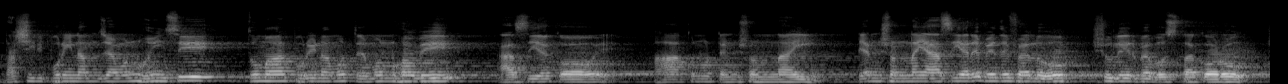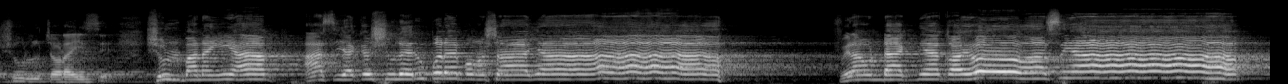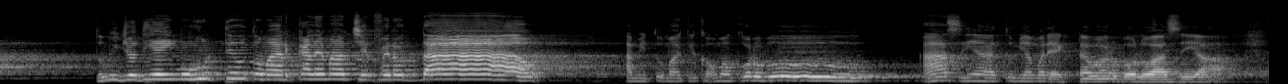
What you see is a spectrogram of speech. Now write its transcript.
দাসীর পরিণাম যেমন হইছে, তোমার পরিণামও তেমন হবে। আসিয়া কয়, হা, কোনো টেনশন নাই। টেনশন নাই আসিয়ারে বেঁধে ফেলো। শুলের ব্যবস্থা করো। শুল চড়াইছে। শুল বানাইয়া আসিয়াকে শুলের উপরে বসায়া ফেরাউন ডাক দিয়া কয়, ও আসিয়া, তুমি যদি এই মুহূর্তেও তোমার কালেমা ছে ফেরত দাও, আমি তোমাকে ক্ষমা করব। আসিয়া, তুমি আমার একটা বার বলো, আসিয়া।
